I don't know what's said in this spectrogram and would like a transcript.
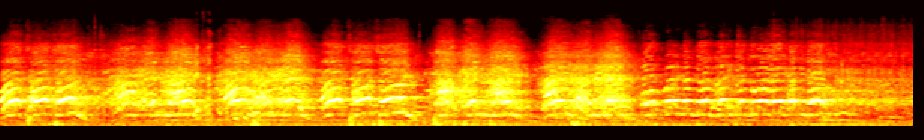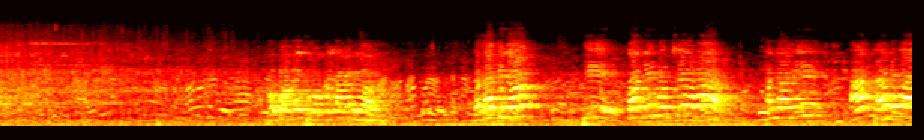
ประชาชนจะเป็นใครให้แผ่นดินประชาชนจะเป็นใครให้แผ่นดินปรบมือดังๆให้กันตัวเองครับพี่น้อง เขาบอกให้ถ่วงเวลาไปก่อนนะครับพี่น้องที่ตอนนี้ผมเชื่อว่า ขณะนี้ทางแถวของเรา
